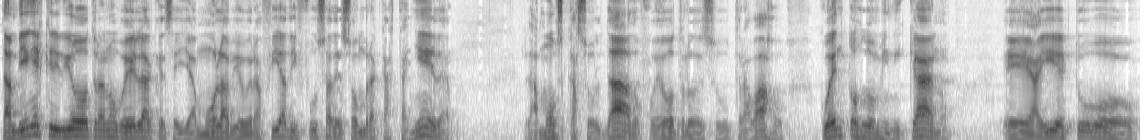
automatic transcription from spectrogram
también escribió otra novela que se llamó La biografía difusa de Sombra Castañeda. La Mosca Soldado fue otro de sus trabajos. Cuentos dominicanos. Eh, ahí estuvo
